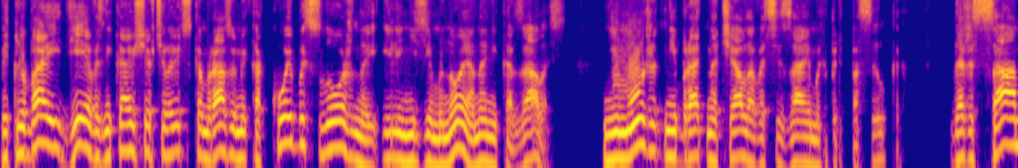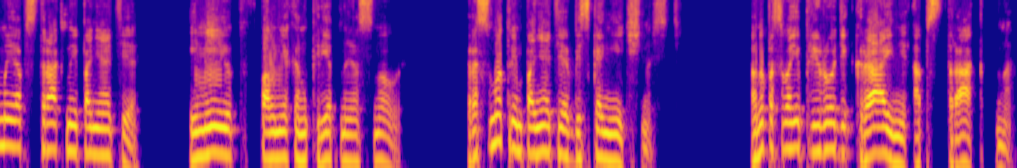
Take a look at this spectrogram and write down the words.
Ведь любая идея, возникающая в человеческом разуме, какой бы сложной или неземной она ни казалась, не может не брать начало в осязаемых предпосылках. Даже самые абстрактные понятия имеют вполне конкретные основы. Рассмотрим понятие «бесконечность». Оно по своей природе крайне абстрактно,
